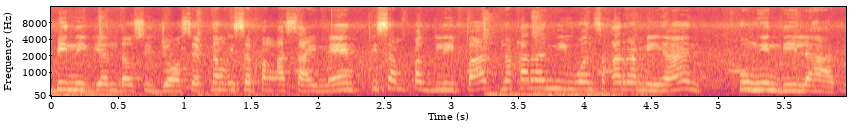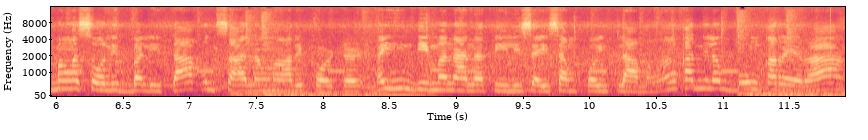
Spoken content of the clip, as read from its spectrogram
Binigyan daw si Joseph ng isa pang assignment, isang paglipat na karaniwan sa karamihan. Kung hindi lahat, mga solid balita kung saan ang mga reporter ay hindi mananatili sa isang point lamang ang kanilang buong karera.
